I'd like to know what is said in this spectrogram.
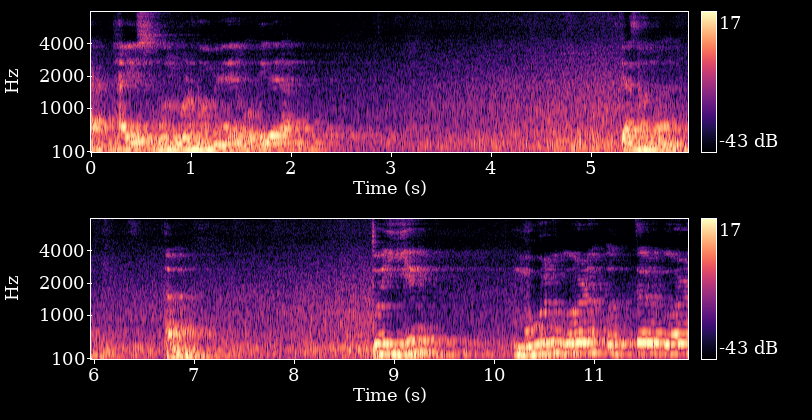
28 मूल गुणों में वो भी गया। क्या समझ आया तो ये मूल गुण उत्तर गुण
